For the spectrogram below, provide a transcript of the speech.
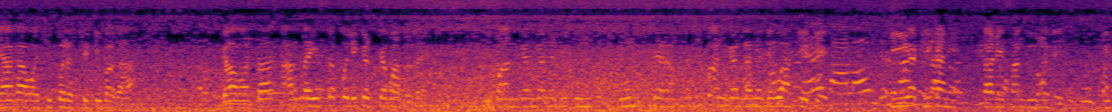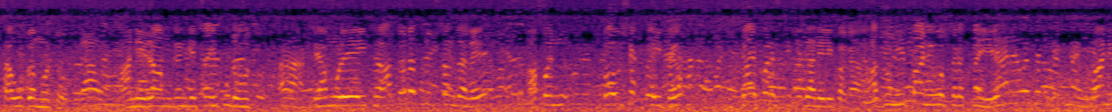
या गावाची परिस्थिती बघा. गावाचा अर्धा हिस्सा पलीकडच्या बाजूला आहे. ही बाणगंगा नदी भूम शहरामध्ये बाणगंगा नदी वाहते येते ती या ठिकाणी साडेसांगवीमध्ये तिचा उगम होतो. आणि रामगंगेचाही पुढे होतो. त्यामुळे इथं अचानक नुकसान झाले आपण पाहू शकता इथं काय परिस्थिती झालेली बघा. अजूनही पाणी ओसरत नाहीये. पाणी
